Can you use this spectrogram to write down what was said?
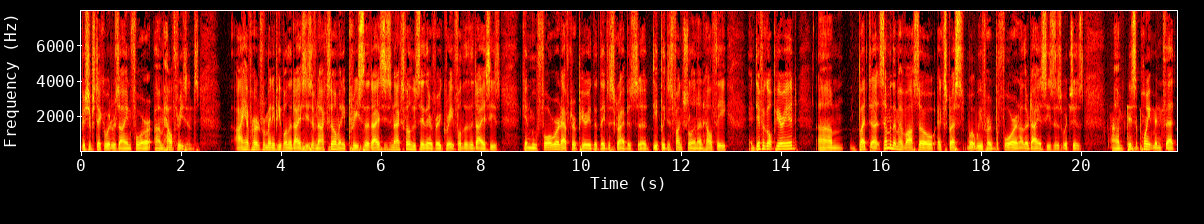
Bishop Stika would resign for um, health reasons. I have heard from many people in the Diocese of Knoxville, many priests of the Diocese of Knoxville, who say they're very grateful that the diocese can move forward after a period that they describe as a deeply dysfunctional and unhealthy and difficult period. Um, but uh, some of them have also expressed what we've heard before in other dioceses, which is um, disappointment that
